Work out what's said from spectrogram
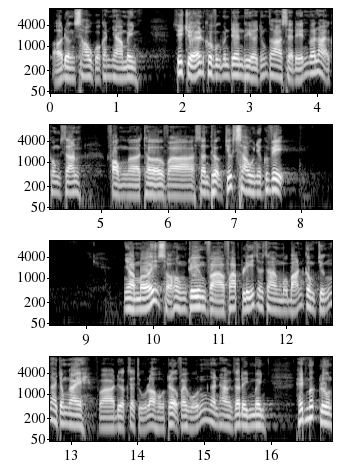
ở đường sau của căn nhà mình. Di chuyển đến khu vực bên trên thì chúng ta sẽ đến với lại không gian phòng thờ và sân thượng trước sau nha quý vị. Nhà mới, sổ hồng riêng và pháp lý cho rằng mua bán công chứng ngay trong ngày và được gia chủ là hỗ trợ vay vốn ngân hàng gia đình mình hết mức luôn.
